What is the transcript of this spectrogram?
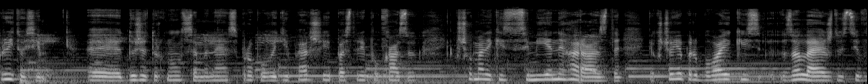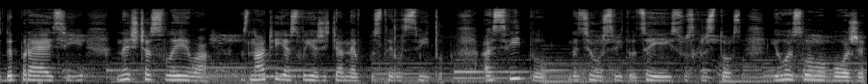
Perito sim. Е, Дуже торкнулося мене з проповіді першої пастирі показують, якщо в мене якісь сім'ї є негаразди, якщо я перебуваю в якійсь залежності, в депресії, нещаслива, значить я своє життя не впустила світло. А світло до цього світу це є Ісус Христос, Його Слово Боже.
